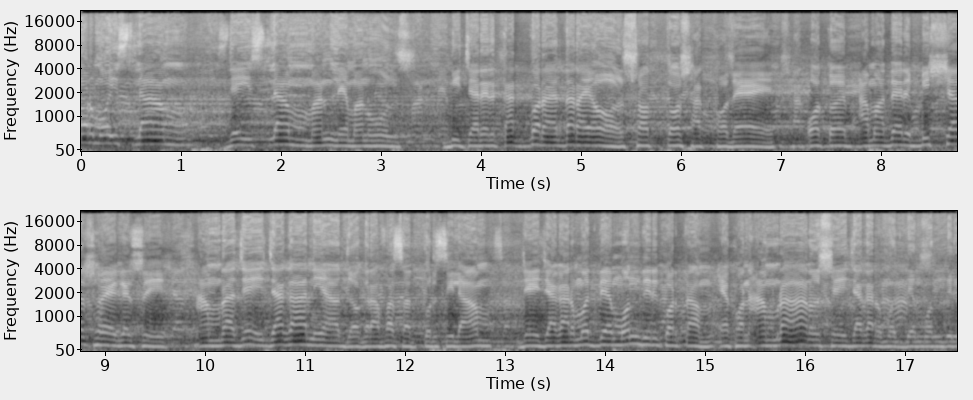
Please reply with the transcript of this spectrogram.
ধর্ম ইসলাম যে ইসলাম মানলে মানুষ। বিচারের কাঠগড়ায় দাঁড়ায় সত্য সাক্ষ্য দেয়। অতএব আমাদের বিশ্বাস হয়ে গেছে। আমরা যেই জায়গা নিয়ে ঝগড়া ফাসাদ করছিলাম যেই জায়গার মধ্যে মন্দির করতাম এখন আমরা আর সেই জায়গার মধ্যে মন্দির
